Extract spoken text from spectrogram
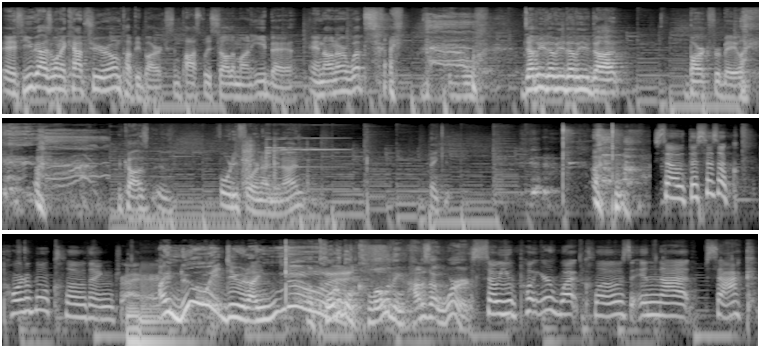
If you guys want to capture your own puppy barks and possibly sell them on eBay and on our website, www.barkforbailey. the cost is $44.99. Thank you. So this is a portable clothing dryer. I knew it, dude. I knew A Portable it. clothing, how does that work? so you put your wet clothes in that sack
